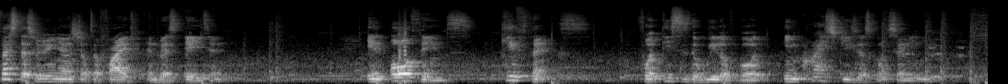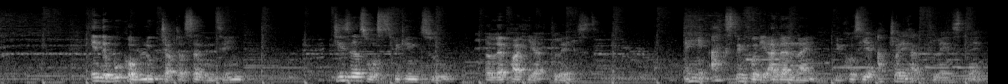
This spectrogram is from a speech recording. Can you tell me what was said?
1 Thessalonians chapter 5 and verse 18. In all things, give thanks, for this is the will of God in Christ Jesus concerning you. In the book of Luke chapter 17, Jesus was speaking to a leper he had cleansed. And he asked him for the other nine because he actually had cleansed them.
